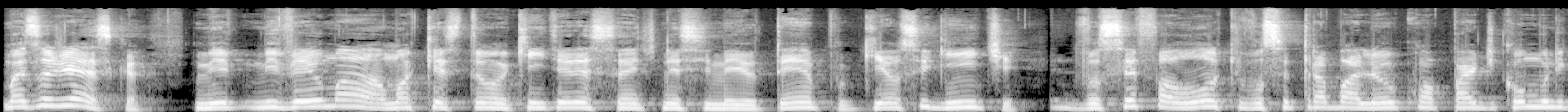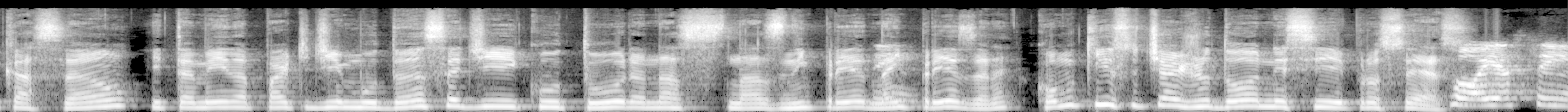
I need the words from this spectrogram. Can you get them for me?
Mas, ô Jéssica, me, me veio uma, uma questão aqui interessante nesse meio tempo, que é o seguinte: você falou que você trabalhou com a parte de comunicação e também na parte de mudança de cultura nas, nas empre na empresa, né? Como que isso te ajudou nesse processo? Foi assim,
